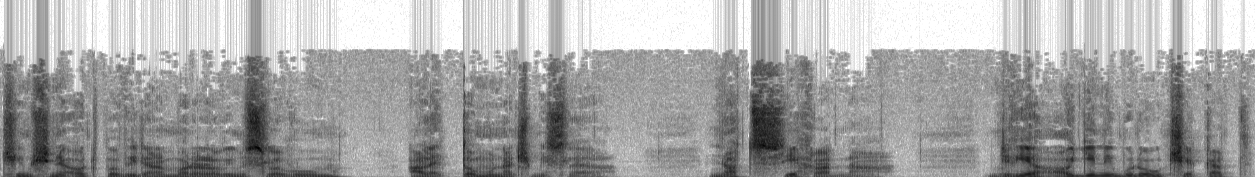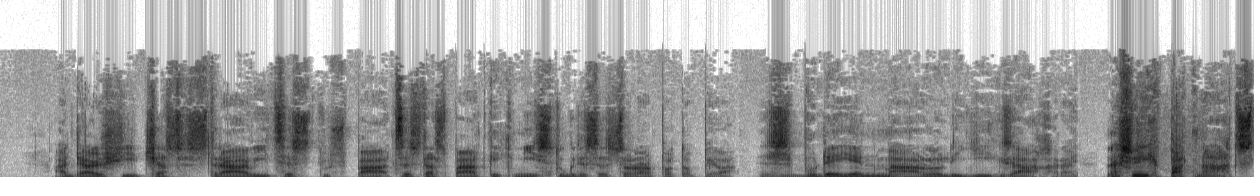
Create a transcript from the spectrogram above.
čímž neodpovídal Morelovým slovům, ale tomu, nač myslel. Noc je chladná. Dvě hodiny budou čekat a další čas stráví cestu spá, cesta zpátky k místu, kde se Soral potopila. Zbude jen málo lidí k záchraně. Našli jich patnáct.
